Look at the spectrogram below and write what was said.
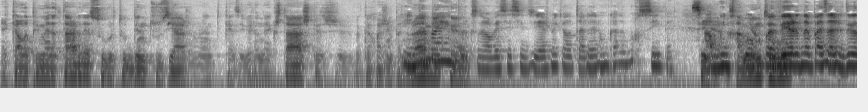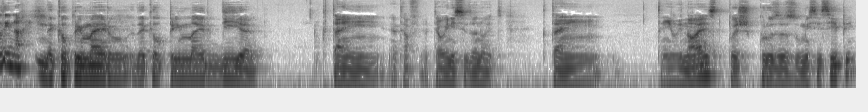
aquela primeira tarde é sobretudo de entusiasmo, né? Queres ir ver onde é que estás, queres a carruagem Ainda panorâmica. bem, porque se não houvesse esse entusiasmo, aquela tarde era um bocado aberrecida. Sim, Há é, muito pouco para o- ver na paisagem do Illinois. naquele primeiro, daquele primeiro dia que tem, até, ao, até ao início da noite, que tem, tem Illinois, depois cruzas o Mississippi,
